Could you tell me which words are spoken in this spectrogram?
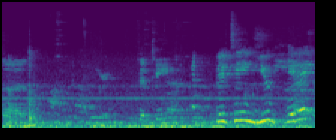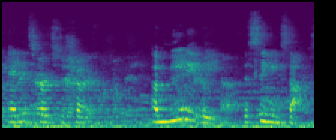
Uh, 15. 15, you hit it and it starts to shudder. Immediately, the singing stops.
